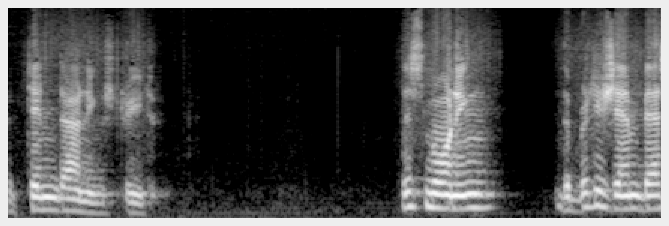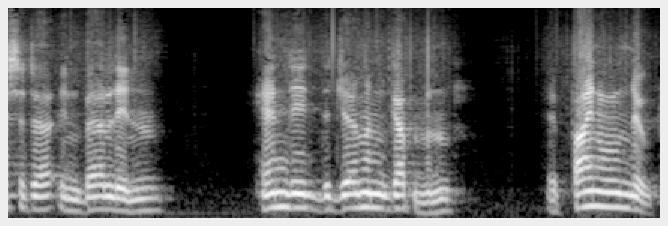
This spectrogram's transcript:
at 10 Downing Street. This morning, the British ambassador in Berlin handed the German government a final note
